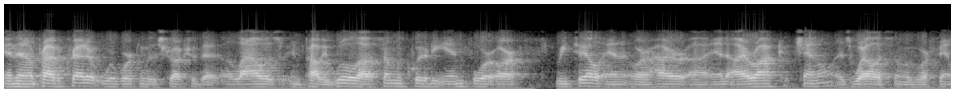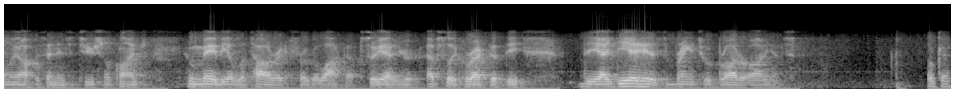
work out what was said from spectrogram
Then on private credit, we're working with a structure that allows and probably will allow some liquidity in for our retail and/or higher uh, and IIROC channel, as well as some of our family office and institutional clients who may be able to tolerate a further lockup. So yeah, you're absolutely correct that the idea here is to bring it to a broader audience. Okay,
